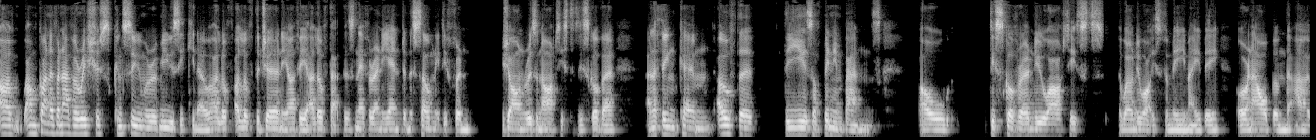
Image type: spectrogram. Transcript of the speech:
I'm I'm kind of an avaricious consumer of music. You know, I love I love the journey of it. I love that there's never any end and there's so many different genres and artists to discover. And I think um, over the the years I've been in bands, I'll discover a new artist, well, a new artist for me maybe, or an album that I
